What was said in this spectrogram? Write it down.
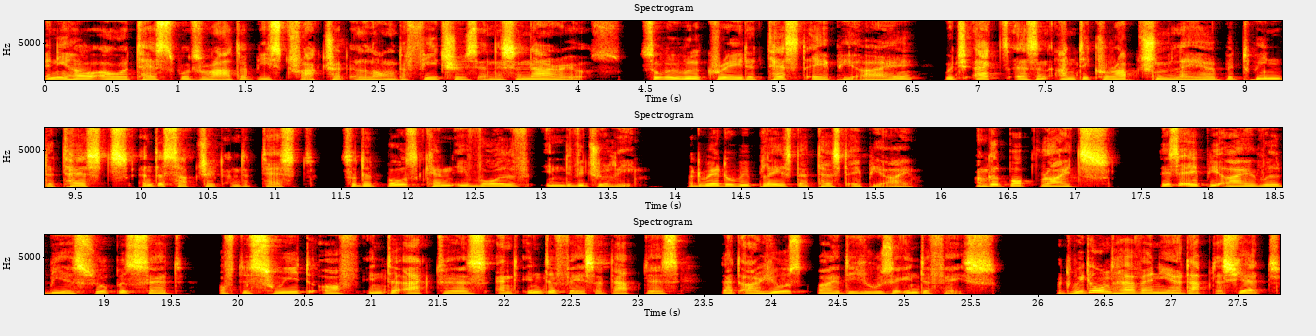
Anyhow, our tests would rather be structured along the features and the scenarios. So we will create a test API which acts as an anti-corruption layer between the tests and the subject under test so that both can evolve individually. But where do we place that test API? Uncle Bob writes, this API will be a superset of the suite of interactors and interface adapters that are used by the user interface. But we don't have any adapters yet,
